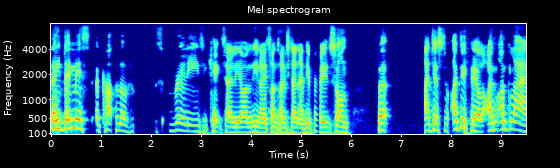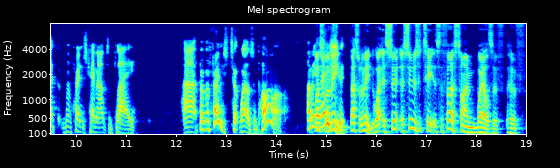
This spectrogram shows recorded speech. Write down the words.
they they missed a couple of really easy kicks early on. You know, sometimes you don't have your boots on, but I just I do feel I'm I'm glad the French came out to play, uh, but the French took Wales apart. I mean, well, that's what I mean. Should... That's what I mean. As soon as, soon as a team, it's the first time Wales have have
